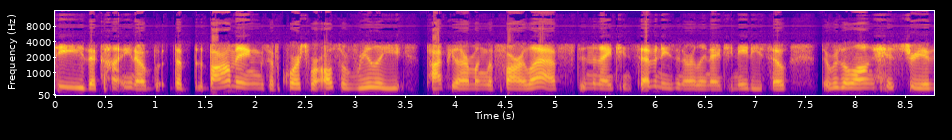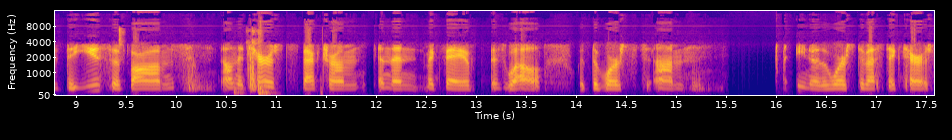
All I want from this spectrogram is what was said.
see the kind. You know, the, the bombings, of course, were also really popular among the far left in the 1970s and early 1980s. So there was a long history of the use of bombs on the terrorist spectrum, and then McVeigh as well with the worst. Um, you know, the worst domestic terrorist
